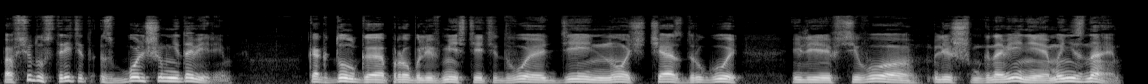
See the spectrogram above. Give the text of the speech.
повсюду встретит с большим недоверием. Как долго пробыли вместе эти двое, день, ночь, час, другой – или всего лишь мгновение, мы не знаем.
